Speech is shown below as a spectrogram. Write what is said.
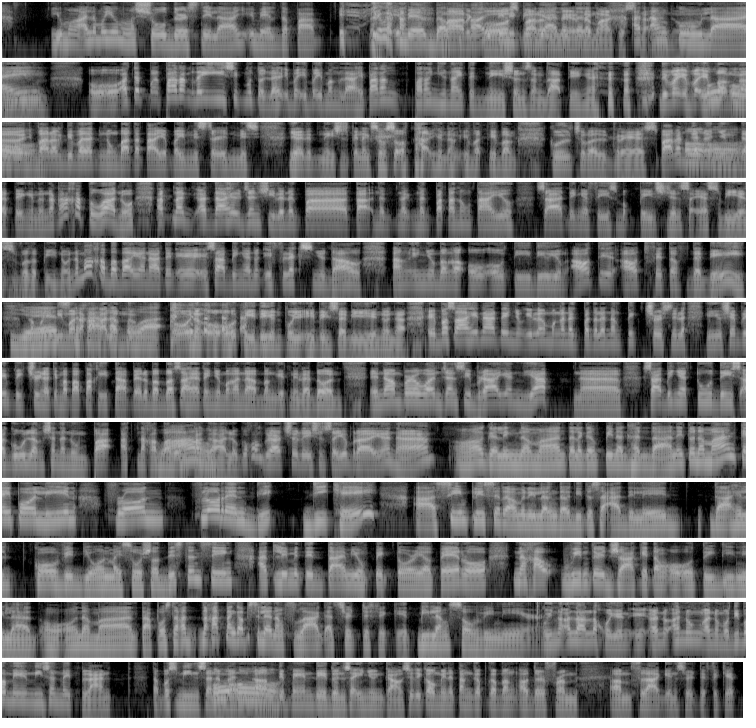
yung mga, alam mo yung mga shoulders nila, yung Imelda Pap, yung Imelda Marcos, pa, Filipiniana Imelda talaga. Marcos At na ang ano, kulay. Team. Oo, at parang naiisip mo to, iba-ibang lahi, parang parang United Nations ang dating. 'Di ba iba-ibang uh, parang 'di ba nung bata tayo pa Mr. and Miss United Nations pinagsusuot tayo ng iba't ibang cultural dress. Parang ganoon yung dating, ano. Nakakatuwa, no? At nag at dahil diyan Sheila nagpa ta, nag, nag, nagpatanong tayo sa ating uh, Facebook page diyan sa SBS Filipino. Na mga kababayan natin eh, eh sabi nga noon i-flex nyo daw daw ang inyong mga OOTD, yung out, outfit of the day. Yes, Ako, hindi man nakakaalam ng, oo, ng OOTD, yun po yung ibig sabihin nun. Ha? Eh, basahin natin yung ilang mga nagpadala ng pictures nila. Yung, syempre yung picture natin mapapakita, pero babasahin natin yung mga nabanggit nila doon. And number one dyan, si Brian Yap na sabi niya two days ago lang siya nanumpa at nakabalong Wow. Tagalog. Oh, congratulations sa iyo, Brian, ha? Oh, galing naman. Talagang pinaghandaan. Ito naman kay Pauline from Florendic DK. Ah, simple ceremony lang daw dito sa Adelaide dahil COVID yon may social distancing at limited time yung pictorial pero naka-winter jacket ang OOTD nila. Oo naman. Tapos naka- nakatanggap sila ng flag at certificate bilang souvenir. Uy, naalala ko yun. Eh, ano, anong, ano mo, di ba may, minsan may plant? Tapos minsan naman, um, depende doon sa inyong council. Ikaw, may natanggap ka bang other from um, flag and certificate?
